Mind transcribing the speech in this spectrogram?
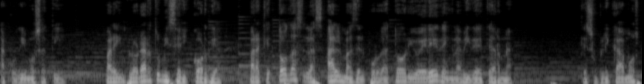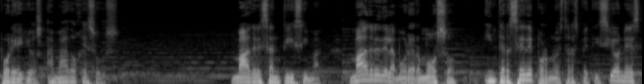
acudimos a ti para implorar tu misericordia para que todas las almas del purgatorio hereden la vida eterna. Te suplicamos por ellos, amado Jesús. Madre Santísima, Madre del Amor Hermoso, intercede por nuestras peticiones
